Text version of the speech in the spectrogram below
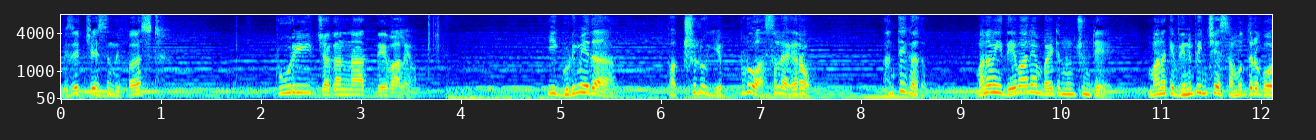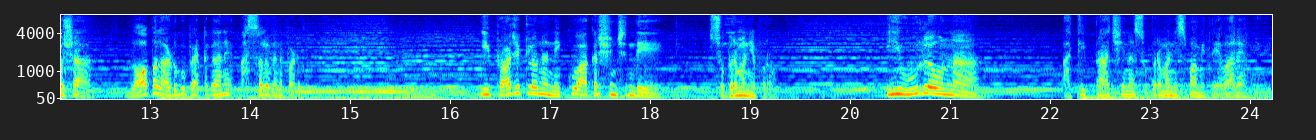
విజిట్ చేసింది ఫస్ట్ పూరి జగన్నాథ్ దేవాలయం. ఈ గుడి మీద పక్షులు ఎప్పుడూ అసలు ఎగరవు. అంతేకాదు మనం ఈ దేవాలయం బయట నుంచుంటే మనకి వినిపించే సముద్ర ఘోష లోపల అడుగు పెట్టగానే అస్సలు వినపడదు. ఈ ప్రాజెక్ట్లో నన్ను ఎక్కువ ఆకర్షించింది సుబ్రహ్మణ్యపురం. ఈ ఊర్లో ఉన్న అతి ప్రాచీన సుబ్రహ్మణ్య స్వామి దేవాలయం ఇది.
